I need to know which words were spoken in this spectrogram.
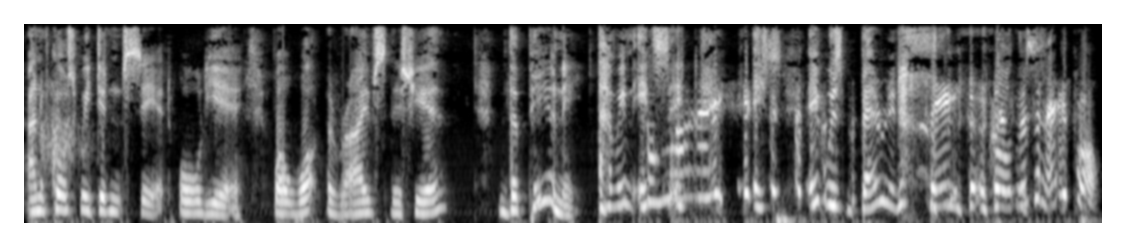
And of course, we didn't see it all year. Well, what arrives this year? The peony. I mean, it's Oh, it, it's it was buried. See, under all Christmas in April.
